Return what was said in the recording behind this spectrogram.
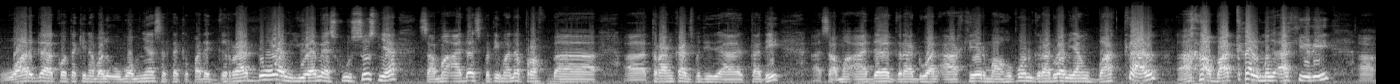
warga Kota Kinabalu umumnya serta kepada graduan UMS khususnya. Sama ada seperti mana Prof uh, uh, terangkan seperti uh, tadi uh, sama ada graduan akhir maupun graduan yang bakal uh, bakal mengakhiri uh,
